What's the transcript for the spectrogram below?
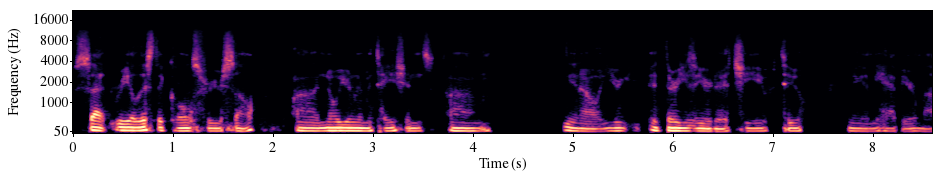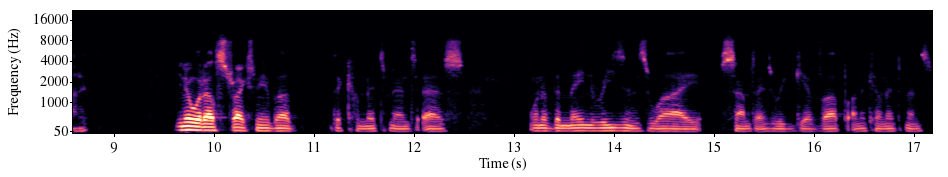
set realistic goals for yourself, uh, know your limitations, um, you know, you're they're easier to achieve too, and you're gonna be happier about it. You know what else strikes me about the commitment as one of the main reasons why sometimes we give up on the commitments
